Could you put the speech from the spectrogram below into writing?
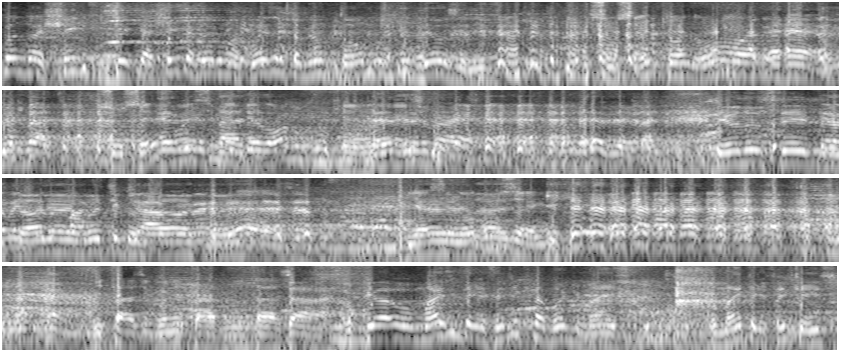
Quando achei que, que, que achei que ia fazer alguma coisa, eu tomei um tombo que Deus. Se você entornou, é, é verdade. Você É for se verdade. meter logo com quem? É verdade. É verdade. Eu não sei, Pedro. Olha, eu vou te contar uma né? coisa. E assinou com verdade. sangue. e tá de bonitado, não tá? Tá. O, pior, o mais interessante é que tá bom demais. O mais interessante é isso.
